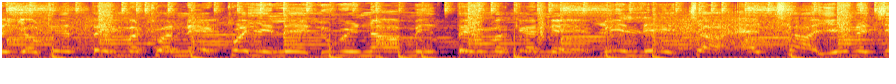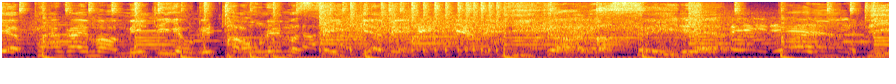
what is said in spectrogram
တယောက်တည်းတိတ်မထွက်နဲ့ထွက်ရင်လေလူတွေနာမင်းတိတ်မကက်နဲ့မင်းလေချအချရဲနဲ့ချက်ဖမ်းခိုင်းမှမင်းတယောက်တည်းထောင်းထဲမှာစိတ်ပြတ်နဲ့အဓိကကစိတ်တဲ့အဓိ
